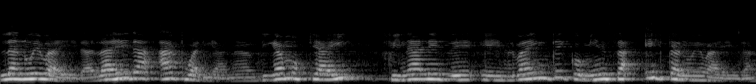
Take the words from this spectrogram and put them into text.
la nueva era, la era acuariana. Digamos que ahí, finales del 20, comienza esta nueva era.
